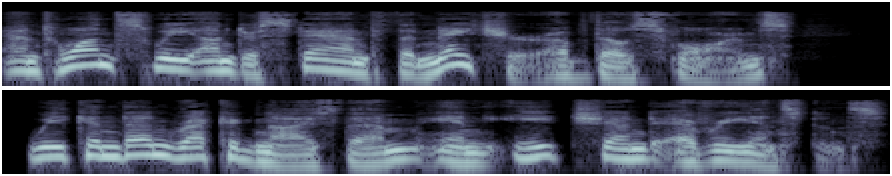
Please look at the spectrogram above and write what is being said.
And once we understand the nature of those forms, we can then recognize them in each and every instance.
